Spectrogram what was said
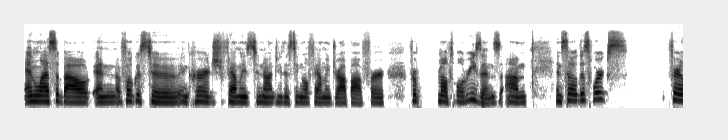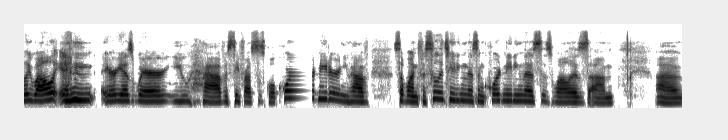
and less about and a focus to encourage families to not do the single family drop off for for multiple reasons. Um, and so this works fairly well in areas where you have a safe routes to school coordinator and you have someone facilitating this and coordinating this as well as um, uh,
